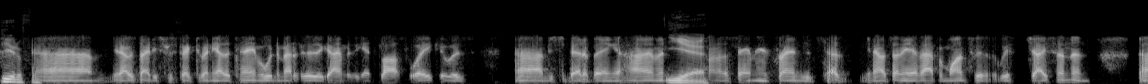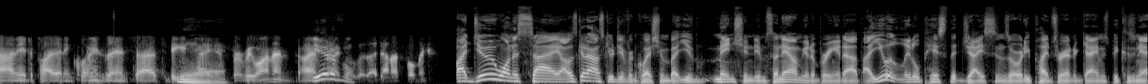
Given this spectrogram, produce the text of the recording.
Beautiful. um, you know it was no disrespect to any other team. It wouldn't have mattered who the game was against last week. It was um, just about it being at home and in front of the family and friends. It's has, you know it's only ever happened once with with Jason, and um, he had to play that in Queensland, so it's a big Yeah. occasion for everyone. And I'm Beautiful. grateful that they done it for me. I do want to say, I was going to ask you a different question, but you've mentioned him, so now I'm going to bring it up. Are you a little pissed that Jason's already played 300 games because now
